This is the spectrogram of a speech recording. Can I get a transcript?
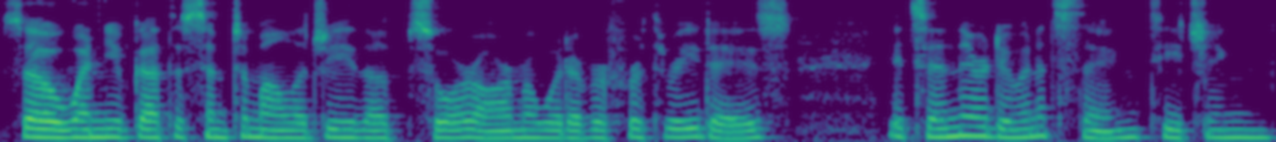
So when you've got the symptomology, the sore arm or whatever for three days, it's in there doing its thing, teaching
